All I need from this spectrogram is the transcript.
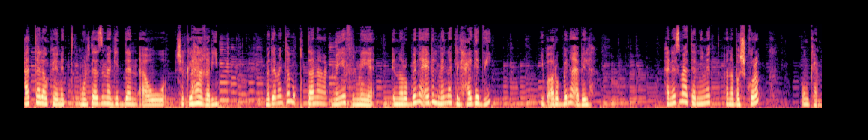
حتى لو كانت ملتزمة جدا أو شكلها غريب مادام أنت مقتنع مية في المية إن ربنا قابل منك الحاجة دي يبقى ربنا قابلها. هنسمع ترنيمة أنا بشكرك ونكمل.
